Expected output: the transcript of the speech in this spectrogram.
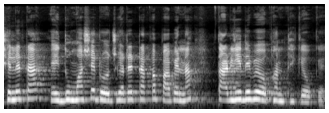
ছেলেটা এই দু মাসের রোজগারের টাকা পাবে না, তাড়িয়ে দেবে ওখান থেকে ওকে।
